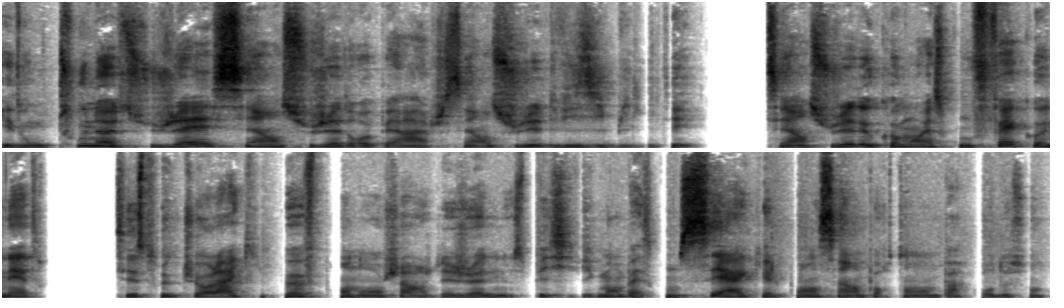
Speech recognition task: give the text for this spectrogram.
Et donc, tout notre sujet, c'est un sujet de repérage, c'est un sujet de visibilité, c'est un sujet de comment est-ce qu'on fait connaître ces structures-là qui peuvent prendre en charge des jeunes spécifiquement parce qu'on sait à quel point c'est important dans le parcours de soins.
